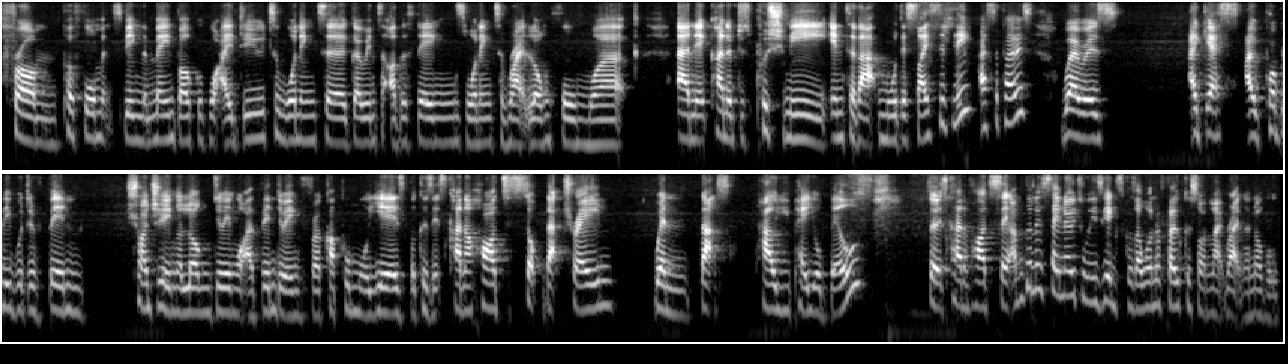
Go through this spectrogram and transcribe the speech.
from performance being the main bulk of what I do to wanting to go into other things, wanting to write long form work. And it kind of just pushed me into that more decisively, I suppose. Whereas I guess I probably would have been trudging along doing what I've been doing for a couple more years because it's kind of hard to stop that train when that's how you pay your bills. So it's kind of hard to say, I'm going to say no to all these gigs because I want to focus on like writing a novel.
